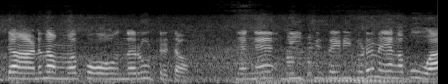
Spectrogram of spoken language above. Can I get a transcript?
ഇതാണ് നമ്മ പോകുന്ന റൂട്ട് കേട്ടോ ഞങ്ങ ബീച്ച് സൈഡിൽ കൂടെ ഞങ്ങ പോവാ.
